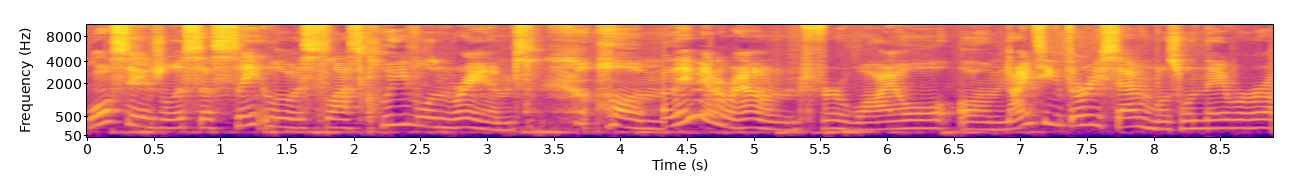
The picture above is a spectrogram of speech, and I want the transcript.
Los Angeles, the St. Louis slash Cleveland Rams. Um, they've been around for a while. Um, 1937 was when they were uh,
